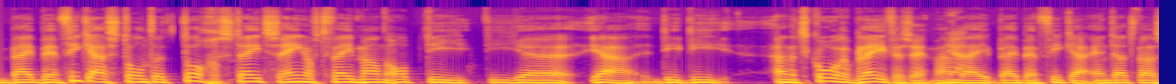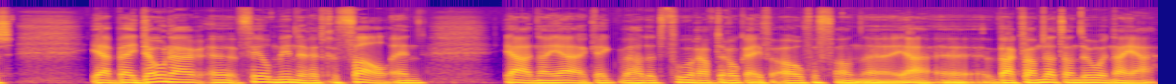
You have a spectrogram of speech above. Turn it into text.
bij Benfica stond er toch steeds één of twee man op die, die, eh, ja, die, die aan het scoren bleven, zeg maar, Ja. bij, bij Benfica. En dat was ja, bij Donar veel minder het geval. En ja, nou ja, kijk, we hadden het vooraf er ook even over van, ja, waar kwam dat dan door? Nou ja,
